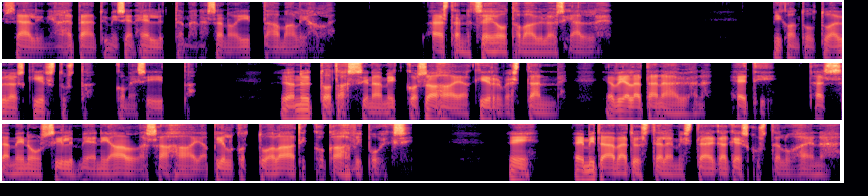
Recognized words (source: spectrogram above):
Säälin ja hätääntymisen hellyttämänä sanoi Itta Amalialle. Päästä nyt se joutava ylös jälleen. Mikon tultua ylös kirstusta, komesi Itta. Ja nyt ota sinä Mikko saha ja kirves tänne, ja vielä tänä yönä, heti, tässä minun silmieni alla sahaa ja pilkottua laatikko kahvipuiksi. Niin, ei mitään vätystelemistä eikä keskustelua enää.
